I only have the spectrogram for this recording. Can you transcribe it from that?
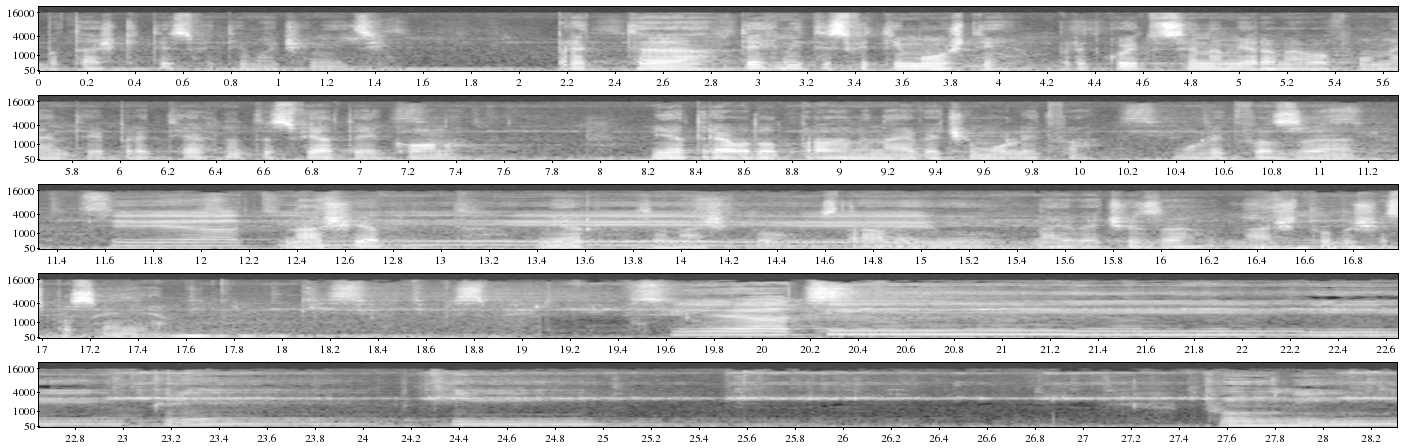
баташките свети мъченици. Пред а, техните свети мощи, пред които се намираме в момента и пред тяхната свята икона, ние трябва да отправяме най-вече молитва. Молитва за нашият мир, за нашето здраве и най-вече за нашето душеспасение. Святи крепки, помилуй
